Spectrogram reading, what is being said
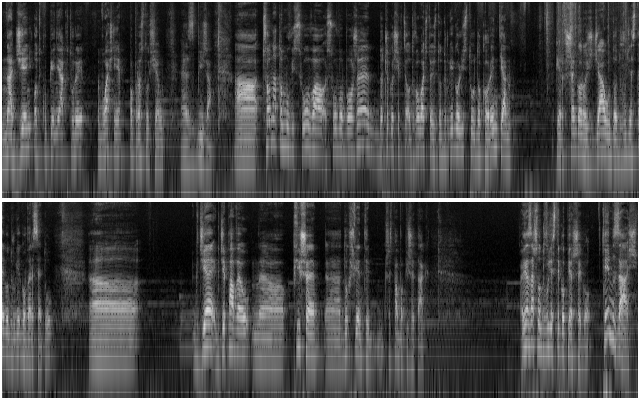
na dzień odkupienia, który właśnie po prostu się e, zbliża. A co na to mówi Słowo, Słowo Boże, do czego się chcę odwołać, to jest do drugiego listu do Koryntian, pierwszego rozdziału do 22 wersetu, e, gdzie, gdzie Paweł e, pisze, Duch Święty przez Pawła pisze tak. Ja zacznę od 21. Tym zaś,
